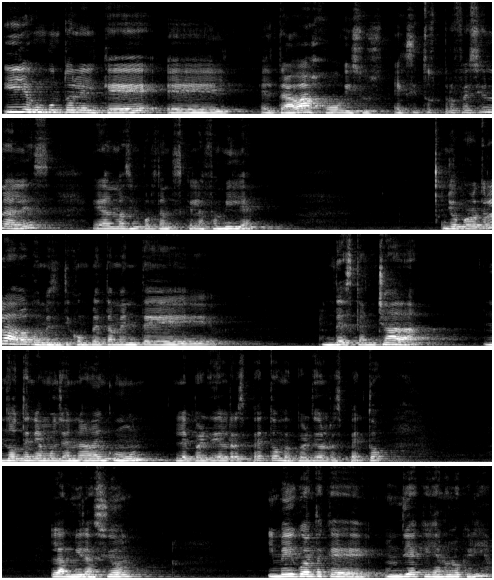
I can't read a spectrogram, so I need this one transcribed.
Y llegó un punto en el que el, trabajo y sus éxitos profesionales eran más importantes que la familia. Yo por otro lado pues me sentí completamente descanchada, no teníamos ya nada en común, le perdí el respeto, me perdió el respeto la admiración y me di cuenta que un día que ya no lo quería.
